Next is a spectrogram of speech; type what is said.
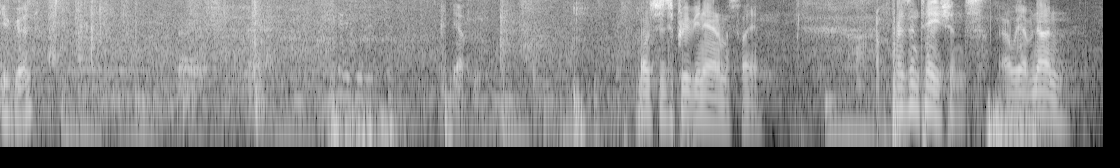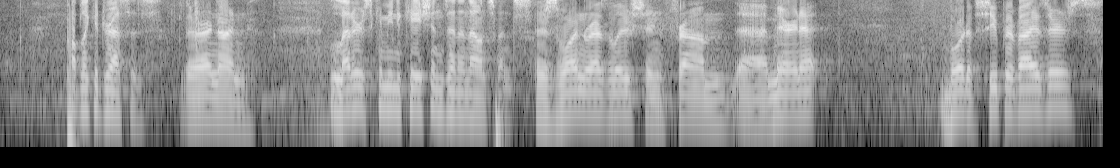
You good? Gotta do this one. Yep. Motion to approve unanimously. Presentations, Uh, We have none. public addresses, There are none. letters, communications, and announcements. There's one resolution from the Marinette Board of Supervisors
